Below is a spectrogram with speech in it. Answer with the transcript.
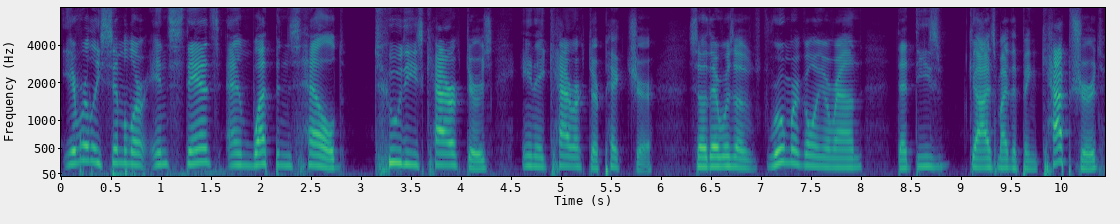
eerily similar in stance and weapons held to these characters in a character picture. So there was a rumor going around that these guys might have been captured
